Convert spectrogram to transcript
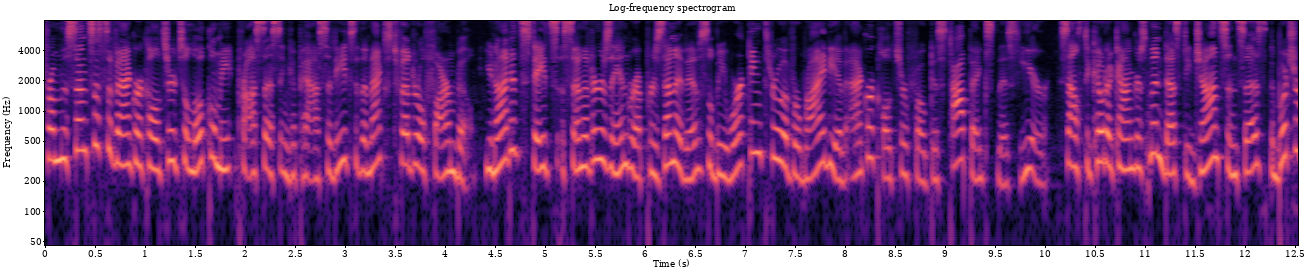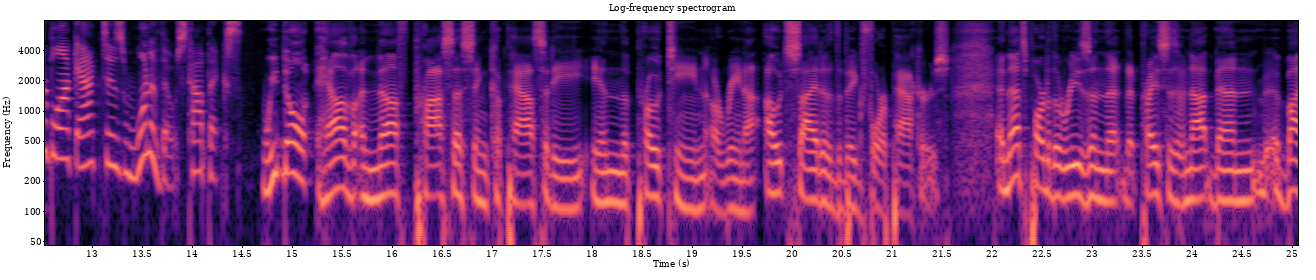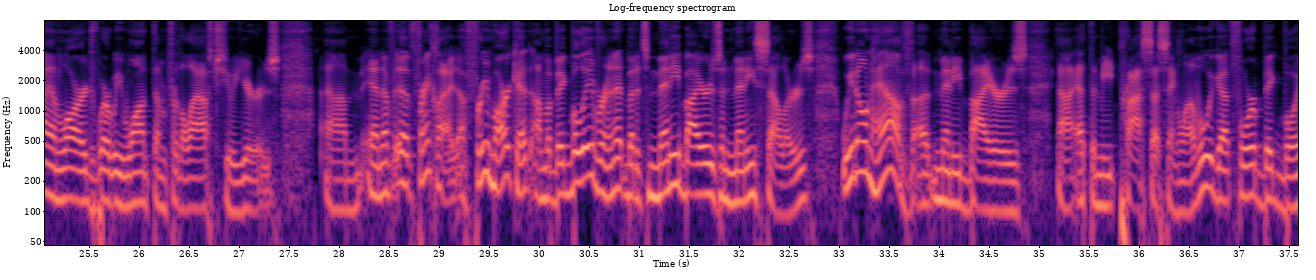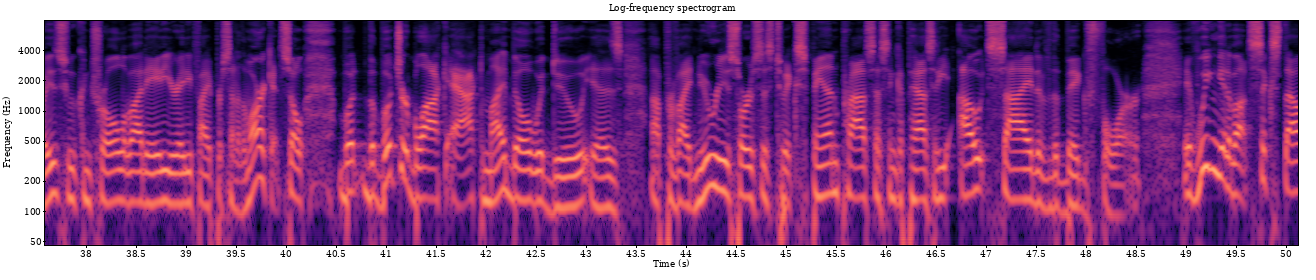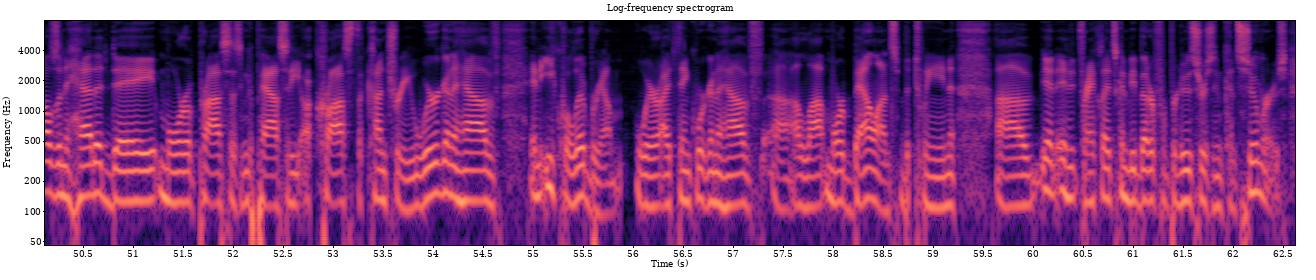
From the Census of Agriculture to local meat processing capacity to the next federal farm bill, United States senators and representatives will be working through a variety of agriculture focused topics this year. South Dakota Congressman Dusty Johnson says the Butcher Block Act is one of those topics we don't have enough processing capacity in the protein arena outside of the big four packers. And that's part of the reason that, that prices have not been, by and large, where we want them for the last few years. Um, and if, if, frankly, a free market, I'm a big believer in it, but it's many buyers and many sellers. We don't have uh, many buyers uh, at the meat processing level. We got four big boys who control about 80 or 85% of the market. So, what the Butcher Block Act, my bill would do is uh, provide new resources resources to expand processing capacity outside of the big four. If we can get about 6,000 head a day more of processing capacity across the country, we're going to have an equilibrium where I think we're going to have uh, a lot more balance between, uh, and, and, frankly, it's going to be better for producers and consumers.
